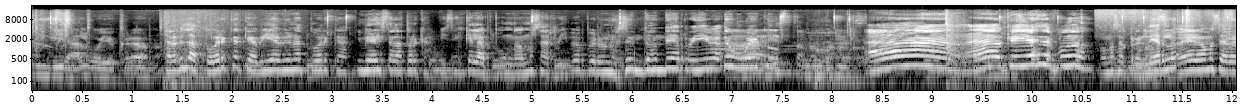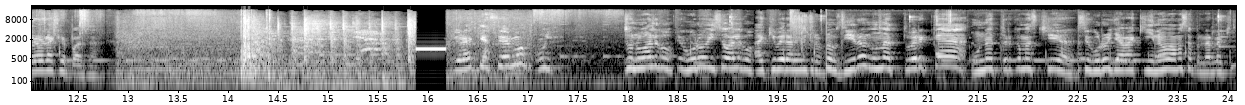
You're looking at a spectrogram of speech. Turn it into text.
fundir algo, yo creo, ¿no? Tal vez la tuerca que había, había una tuerca. Y mira, ahí está la tuerca. Dicen que la pongamos arriba, pero no sé en dónde arriba. Un Ah, hueco. esto no mames. Ah, ah, ok, ya se pudo. Vamos a prenderlo. A ver, vamos a ver ahora qué pasa. ¿Y ahora qué hacemos? Uy, sonó algo. Seguro hizo algo. Hay que ver adentro. Nos dieron una tuerca, una tuerca más chida. Seguro ya va aquí, ¿no? Vamos a ponerla aquí.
